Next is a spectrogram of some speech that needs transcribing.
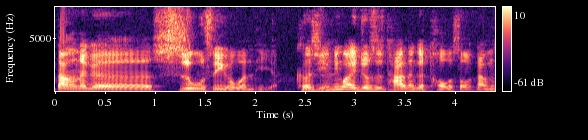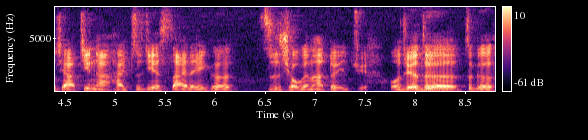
当然那个失误是一个问题啊，可惜另外就是他那个投手当下竟然还直接塞了一颗直球跟他对决，我觉得这个这个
